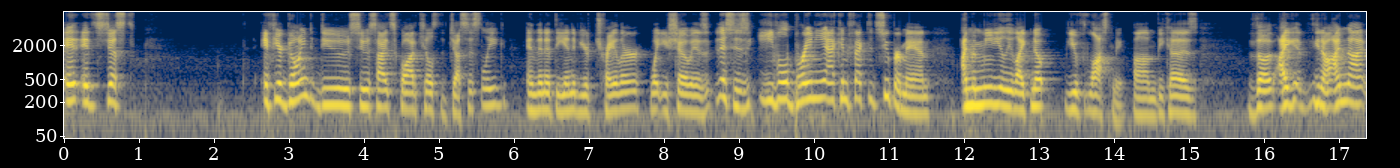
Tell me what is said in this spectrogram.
it, it's just if you're going to do Suicide Squad kills the Justice League, and then at the end of your trailer, what you show is this is evil brainiac infected Superman, I'm immediately like, nope, you've lost me. Um, because the I you know I'm not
